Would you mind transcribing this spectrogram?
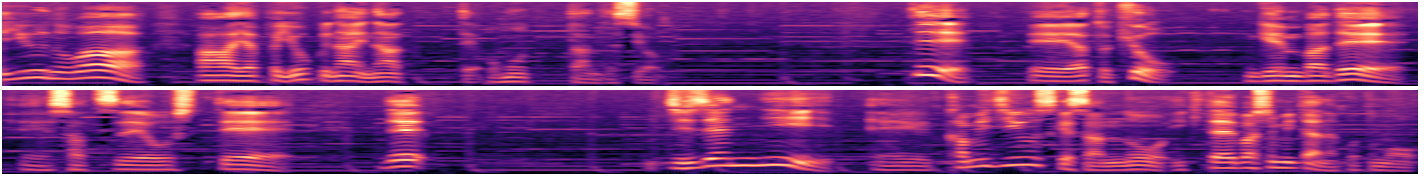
いうのはああやっぱり良くないなって思ったんですよ。で、えー、あと今日現場で、撮影をしてで事前に、えー、上地雄介さんの行きたい場所みたいなことも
